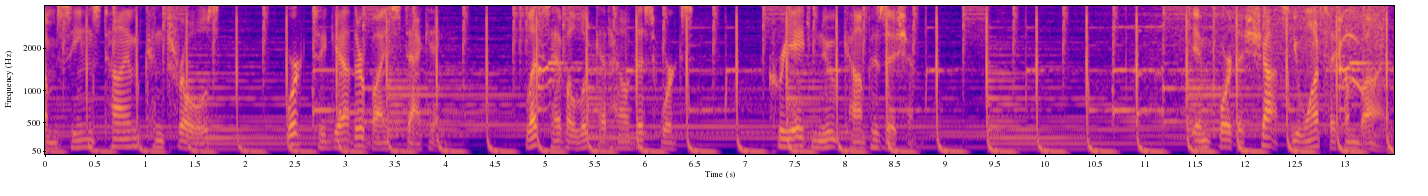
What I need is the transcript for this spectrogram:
Some scenes time controls work together by stacking. Let's have a look at how this works. Create new composition. Import the shots you want to combine.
